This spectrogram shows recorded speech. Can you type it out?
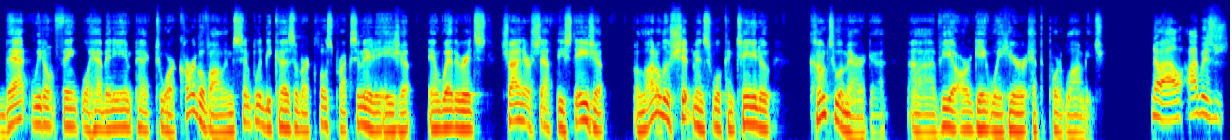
That we don't think will have any impact to our cargo volume simply because of our close proximity to Asia. And whether it's China or Southeast Asia, a lot of those shipments will continue to come to America uh, via our gateway here at the Port of Long Beach. Noel, I was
